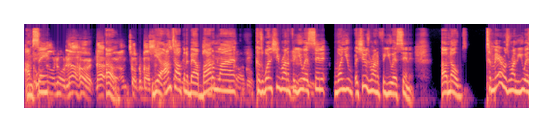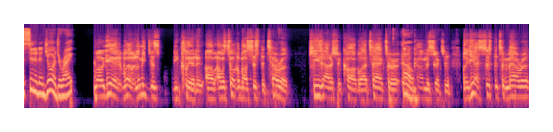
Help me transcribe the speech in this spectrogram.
I'm saying. No, no, not her. Not oh. her. I'm talking about. Yeah, I'm talking about bottom line. Because when she running for yeah. U.S. Senate, when you, she was running for U.S. Senate. Uh, no, Tamara was running U.S. Senate in Georgia, right? Well, yeah. Well, let me just be clear that uh, I was talking about Sister Tara. She's out of Chicago. I tagged her in oh. the comment section. But yes, Sister Tamara.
